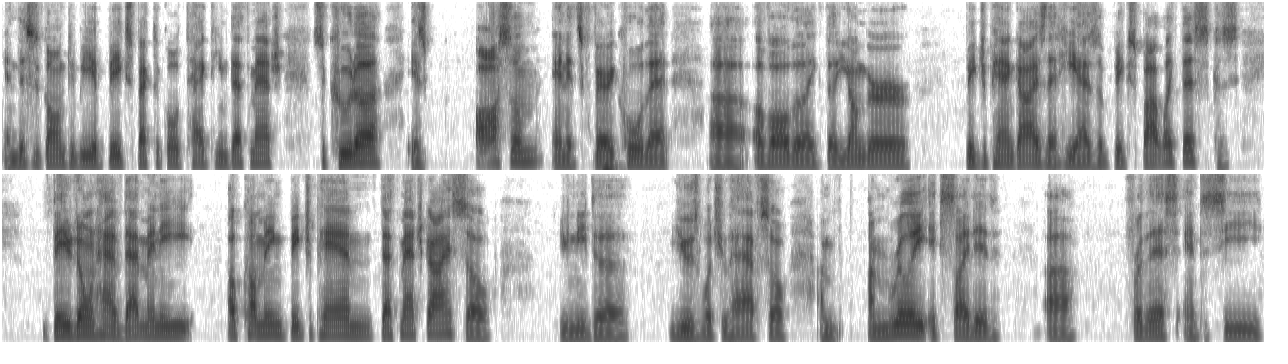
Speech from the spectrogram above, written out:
and this is going to be a big spectacle tag team death match. Sakuda is awesome, and it's very cool that uh, of all the like the younger Big Japan guys that he has a big spot like this because they don't have that many upcoming Big Japan death match guys, so you need to use what you have. So I'm I'm really excited uh, for this and to see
